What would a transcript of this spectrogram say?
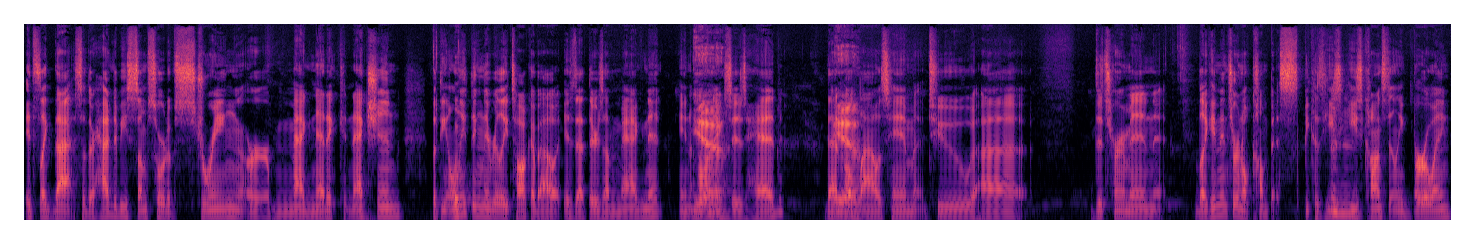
It's like that. So there had to be some sort of string or magnetic connection. But the only thing they really talk about is that there's a magnet in Yeah. Onix's head that Yeah. allows him to uh, determine like an internal compass because he's Mhm. he's constantly burrowing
